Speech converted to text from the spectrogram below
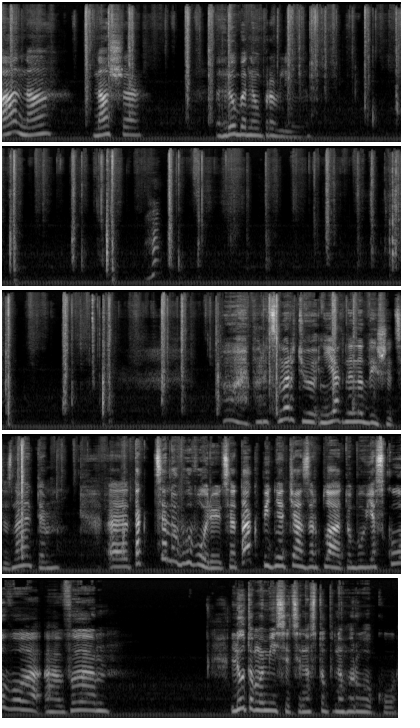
а на наше грьобане управління. Перед смертю ніяк не надишиться, знаєте. Е, так це не обговорюється так. Підняття зарплат обов'язково е, в лютому місяці наступного року.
